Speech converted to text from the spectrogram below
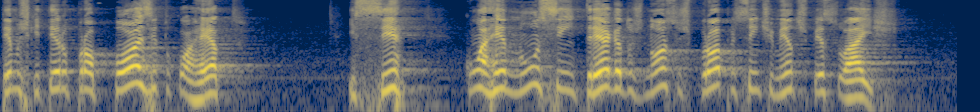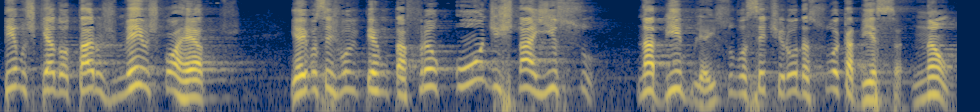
temos que ter o propósito correto. E C, com a renúncia e entrega dos nossos próprios sentimentos pessoais, temos que adotar os meios corretos. E aí vocês vão me perguntar, Franco, onde está isso na Bíblia? Isso você tirou da sua cabeça? Não.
